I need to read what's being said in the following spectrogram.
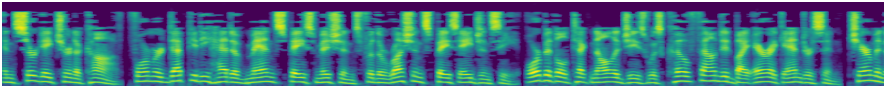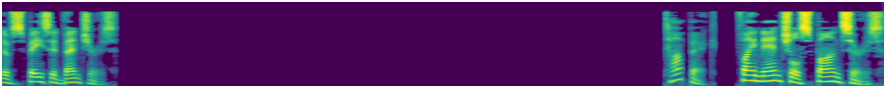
and Sergei Chernikov, former deputy head of manned space missions for the Russian Space Agency. Orbital Technologies was co founded by Eric Anderson, chairman of Space Adventures. Financial sponsors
